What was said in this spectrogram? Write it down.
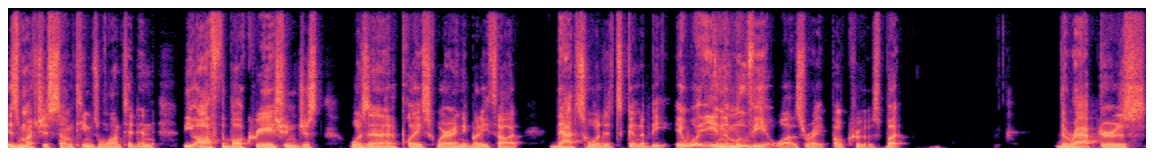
as much as some teams wanted. And the off the ball creation just wasn't at a place where anybody thought that's what it's going to be. It in the movie, it was right, Bo Cruz, but the Raptors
